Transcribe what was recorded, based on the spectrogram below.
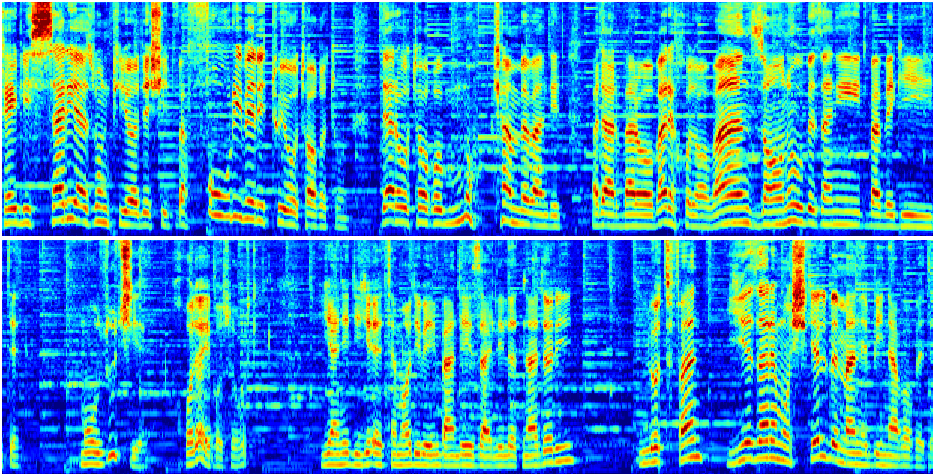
خیلی سری از اون پیاده شید و فوری برید توی اتاقتون در اتاق محکم ببندید و در برابر خداوند زانو بزنید و بگید موضوع چیه؟ خدای بزرگ یعنی دیگه اعتمادی به این بنده زلیلت نداری؟ لطفا یه ذره مشکل به من بینوا بده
